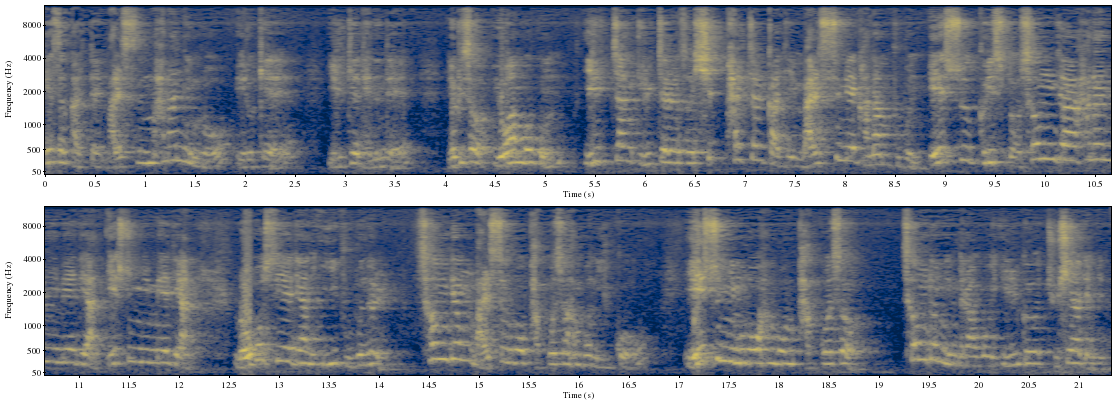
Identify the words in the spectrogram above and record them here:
해석할 때 말씀 하나님으로 이렇게 읽게 되는데 여기서 요한복음 1장 1절에서 18절까지 말씀에 관한 부분 예수 그리스도 성자 하나님에 대한 예수님에 대한 로고스에 대한 이 부분을 성경 말씀으로 바꿔서 한번 읽고 예수님으로 한번 바꿔서 성도님들하고 읽어 주셔야 됩니다.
